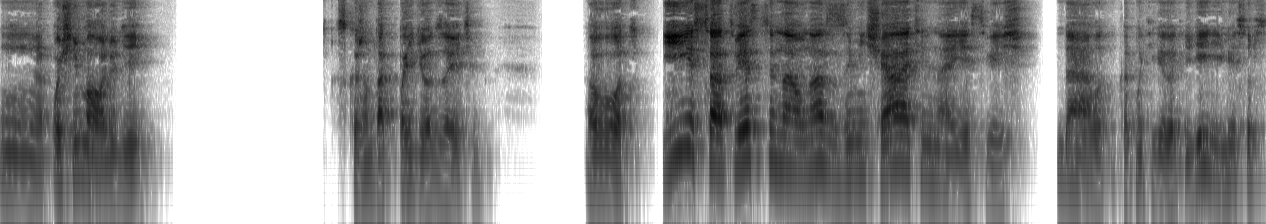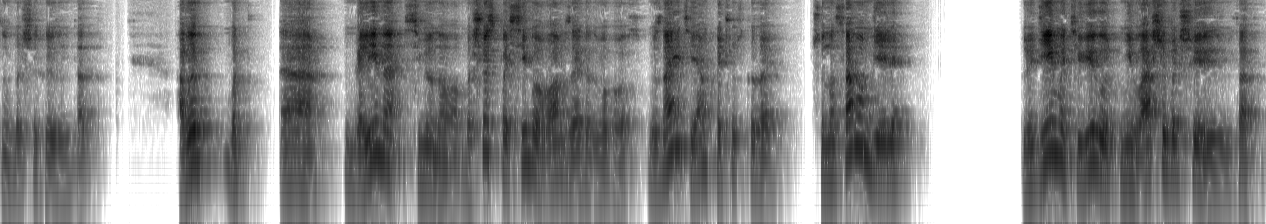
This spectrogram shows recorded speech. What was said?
очень мало людей, скажем так, пойдет за этим. Вот. И, соответственно, у нас замечательная есть вещь. Да, вот как мотивировать людей, не имея собственных больших результатов. А вы, вот, э, Галина Семенова, большое спасибо вам за этот вопрос. Вы знаете, я вам хочу сказать, что на самом деле людей мотивируют не ваши большие результаты.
